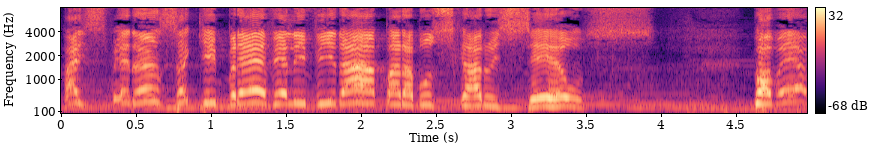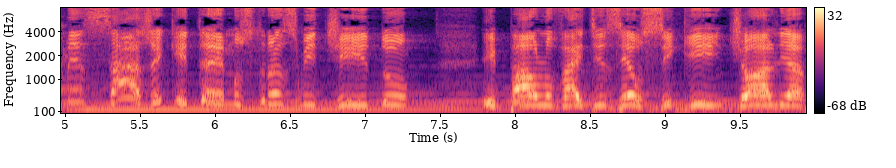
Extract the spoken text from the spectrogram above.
a esperança que breve Ele virá para buscar os seus. Qual é a mensagem que temos transmitido? E Paulo vai dizer o seguinte: olha,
